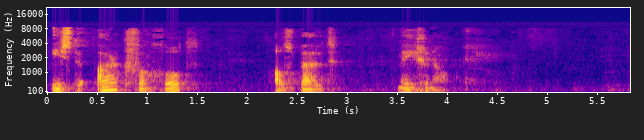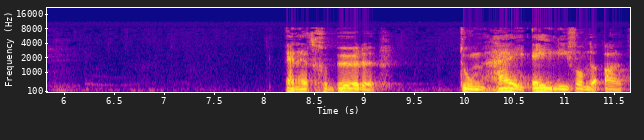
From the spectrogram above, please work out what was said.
is de ark van God als buit meegenomen. En het gebeurde toen hij, Eli van de ark,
